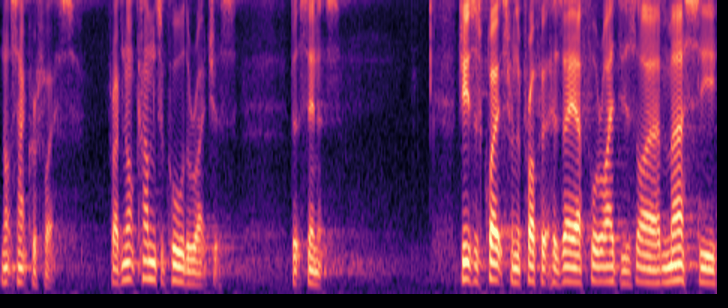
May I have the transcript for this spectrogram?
not sacrifice. For I've not come to call the righteous, but sinners. Jesus quotes from the prophet Hosea, For I desire mercy,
